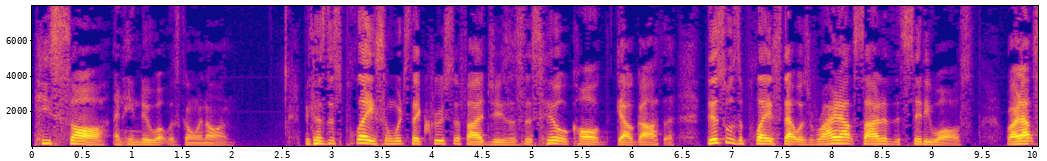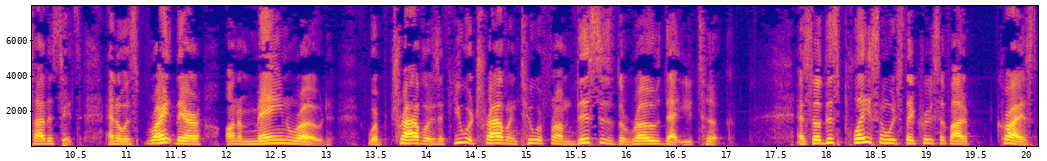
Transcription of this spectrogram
he saw and he knew what was going on. Because this place in which they crucified Jesus, this hill called Golgotha, this was a place that was right outside of the city walls, right outside the cities. And it was right there on a main road where travelers, if you were traveling to or from, this is the road that you took. And so this place in which they crucified Christ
